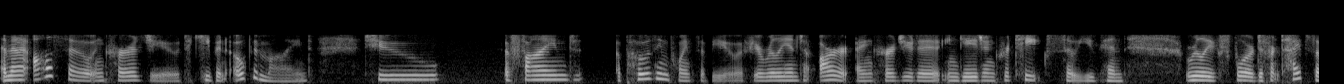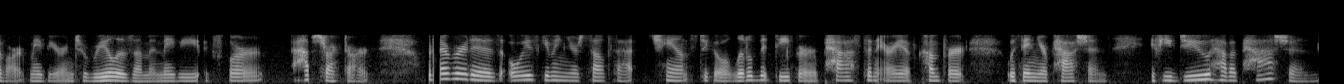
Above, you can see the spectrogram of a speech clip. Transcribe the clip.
And then I also encourage you to keep an open mind to find opposing points of view. If you're really into art, I encourage you to engage in critiques so you can really explore different types of art. Maybe you're into realism and maybe explore abstract art. Whatever it is, always giving yourself that chance to go a little bit deeper past an area of comfort within your passion. If you do have a passion,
